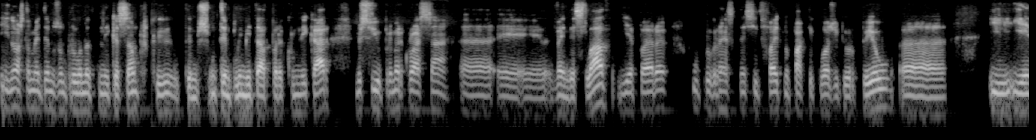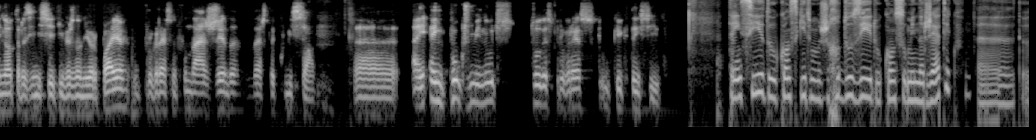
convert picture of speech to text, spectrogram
E nós também temos um problema de comunicação, porque temos um tempo limitado para comunicar, mas sim, o primeiro croissant uh, é, é, vem desse lado e é para o progresso que tem sido feito no Pacto Ecológico Europeu uh, e, e, em outras iniciativas da União Europeia, o progresso, no fundo, da agenda desta Comissão. Uh, em, em poucos minutos, todo esse progresso, o que é que tem sido? Tem sido conseguirmos reduzir o consumo energético. Uh,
